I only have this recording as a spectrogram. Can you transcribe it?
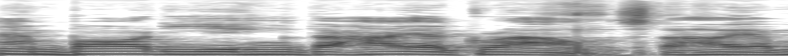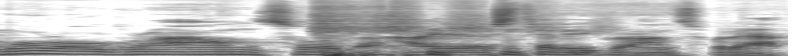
embodying the higher grounds, the higher moral grounds or the higher aesthetic grounds, what have.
